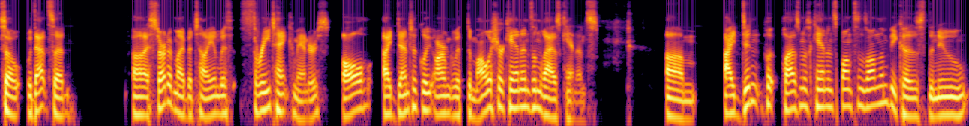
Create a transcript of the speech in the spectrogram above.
So, with that said, uh, I started my battalion with three tank commanders, all identically armed with demolisher cannons and las cannons. Um, I didn't put plasma cannon sponsons on them because the new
